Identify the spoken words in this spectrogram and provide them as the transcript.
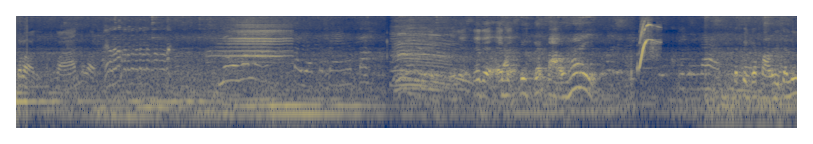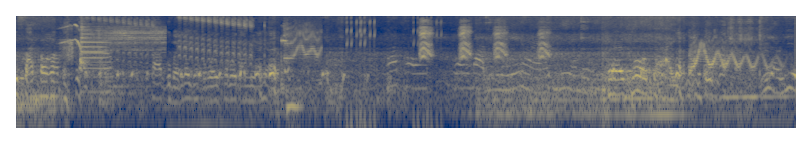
แบบตลอดหวานตลอดโลว่าแต่อย่าแสดงนะปะเดี๋ยวเดี๋ยวเดี๋ยวปิดกระเป๋าให้ไม่ได้จะปิดกระเป๋าหรือจะรูดซัดเขาครับภาพกูเหมือนไม่ได้ขโมยขโมยตังค์เมียเนี่ยถ้าทองทองบาทนี้หายที่นี่เลยแทนพ่อตายนี่เอาเยี่ย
